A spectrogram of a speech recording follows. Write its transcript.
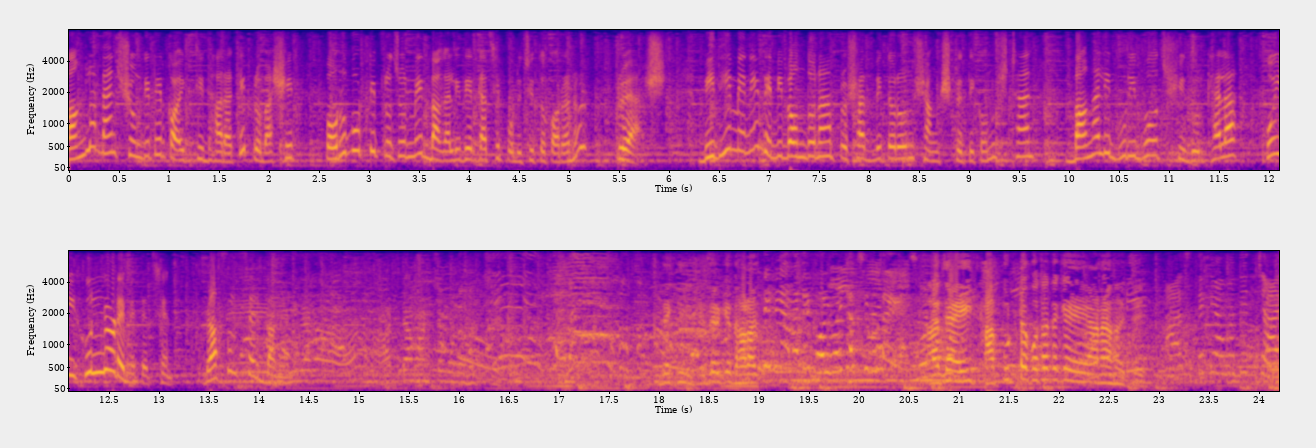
বাংলা ব্যান্ড সঙ্গীতের কয়েকটি ধারাকে প্রবাসের পরবর্তী প্রজন্মের বাঙালিদের কাছে পরিচিত করানোর প্রয়াস। বিধি মেনে দেবী বন্দনা, প্রসাদ বিতরণ, সাংস্কৃতিক অনুষ্ঠান, বাঙালি ভুরিভোজ সিঁদুর খেলা হই হুল্লোড়ে মেতেছেন ব্রাসেলসের বাঙালি। আড্ডা মারছে মনে হচ্ছে। দেখি এদেরকে ধরা হয়ে আচ্ছা এই ঠাকুরটা কোথা থেকে আনা হয়েছে? আজ থেকে আমাদের চার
